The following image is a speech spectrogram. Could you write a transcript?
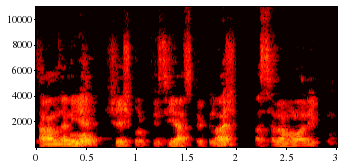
সালাম জানিয়ে শেষ করতেছি আজকের ক্লাস। আসসালামু আলাইকুম।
